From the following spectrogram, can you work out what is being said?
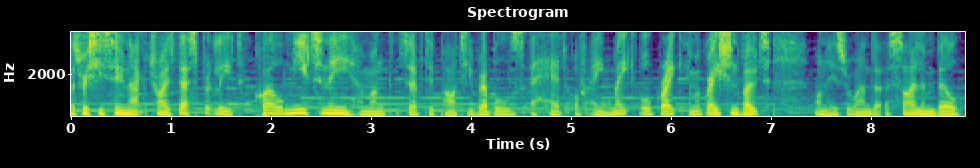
as Rishi Sunak tries desperately to quell mutiny among Conservative Party rebels ahead of a make or break immigration vote on his Rwanda asylum bill.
